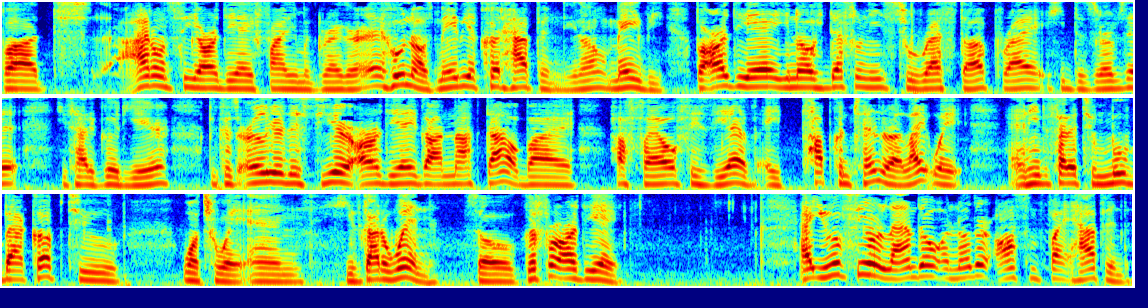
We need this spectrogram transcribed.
But I don't see RDA fighting McGregor. Eh, who knows? Maybe it could happen, you know? Maybe. But RDA, you know, he definitely needs to rest up, right? He deserves it. He's had a good year. Because earlier this year, RDA got knocked out by Rafael Fiziev, a top contender at lightweight. And he decided to move back up to welterweight. And he's got to win. So good for RDA. At UFC Orlando, another awesome fight happened,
